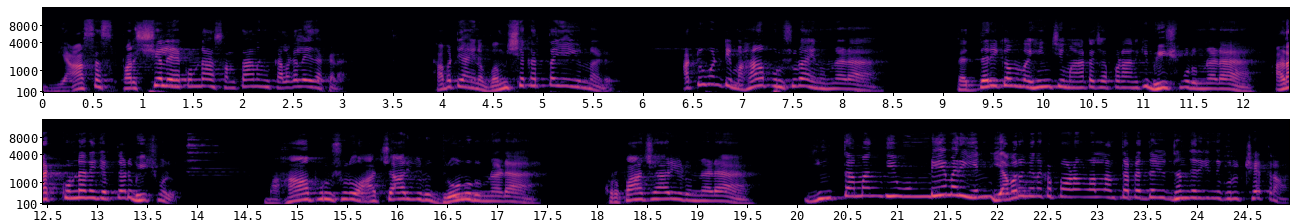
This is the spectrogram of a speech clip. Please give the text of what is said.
వ్యాస స్పర్శ లేకుండా సంతానం కలగలేదు అక్కడ కాబట్టి ఆయన వంశకర్త అయి ఉన్నాడు. అటువంటి మహాపురుషుడు ఆయన ఉన్నాడా? పెద్దరికం వహించి మాట చెప్పడానికి భీష్ముడు ఉన్నాడా? అడగకుండానే చెప్తాడు భీష్ముడు. మహాపురుషుడు ఆచార్యుడు ద్రోణుడు ఉన్నాడా? కృపాచార్యుడు ఉన్నాడా? ఇంతమంది ఉండే మరి ఎన్- ఎవరు వినకపోవడం వల్ల అంత పెద్ద యుద్ధం జరిగింది కురుక్షేత్రం?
